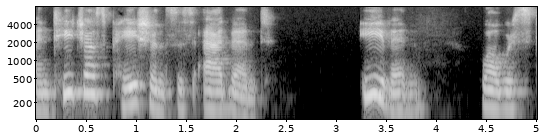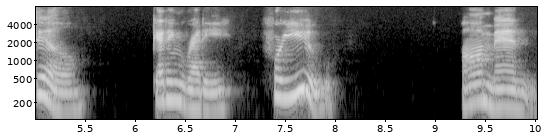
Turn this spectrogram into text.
and teach us patience this Advent, even while we're still getting ready for you. Amen.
